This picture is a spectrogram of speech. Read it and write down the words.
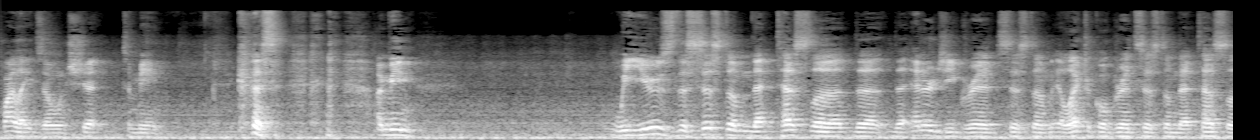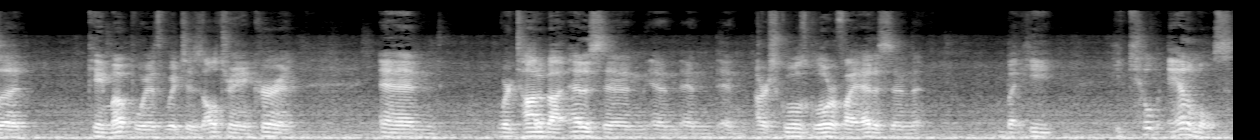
twilight zone shit to me. Because I mean we use the system that Tesla, the, the energy grid system, electrical grid system that Tesla came up with, which is alternating current. And we're taught about Edison and, and, and our schools glorify Edison, but he, he killed animals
